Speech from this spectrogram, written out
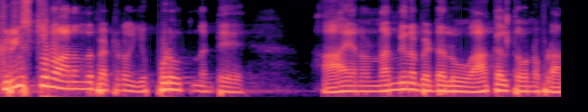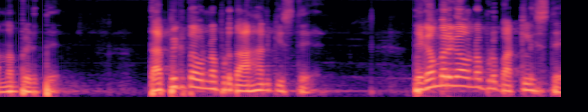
క్రీస్తును ఆనంద పెట్టడం ఎప్పుడవుతుందంటే ఆయన నమ్మిన బిడ్డలు ఆకలితో ఉన్నప్పుడు అన్నం పెడితే తప్పికతో ఉన్నప్పుడు దాహానికి ఇస్తే దిగంబరిగా ఉన్నప్పుడు బట్టలు ఇస్తే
